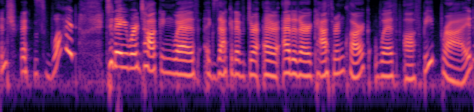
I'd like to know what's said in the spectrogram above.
entrance. What? Today we're talking with executive dir- uh, editor Catherine Clark with Offbeat Bride.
